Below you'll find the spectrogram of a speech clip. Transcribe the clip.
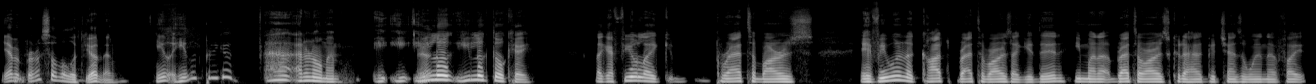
yeah, but Bruno Silva looked good, man. He he looked pretty good. uh, I don't know, man. He he, he Yeah? looked he looked okay. Like I feel like Brad Tavares. If he wouldn't have caught Brad Tavares like he did, he might have, Brad Tavares could have had a good chance of winning that fight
